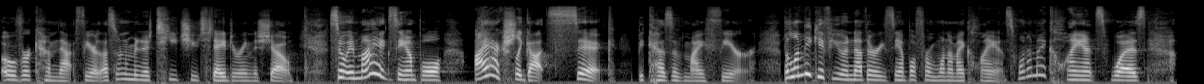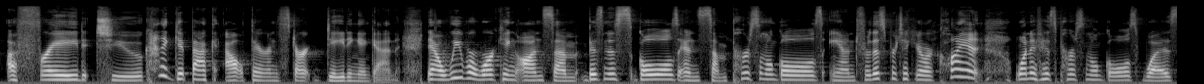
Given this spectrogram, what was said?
overcome that fear. That's what I'm going to teach you today during the show. So, in my example, I actually got sick because of my fear. But let me give you another example from one of my clients. One of my clients was afraid to kind of get back out there and start dating again. Now, we were working on some business goals and some personal goals, and for this particular client, one of his personal goals was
